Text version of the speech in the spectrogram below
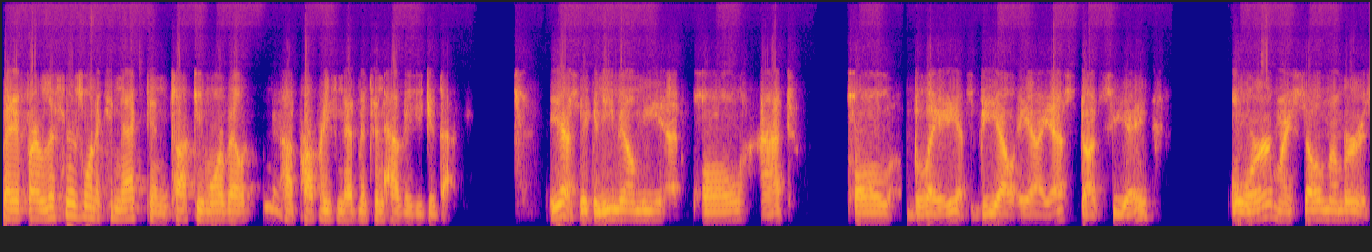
But if our listeners want to connect and talk to you more about uh, properties in Edmonton, how do you do that? Yes, they can email me at paul at Paul Blais, that's B L A I S dot C A, or my cell number is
